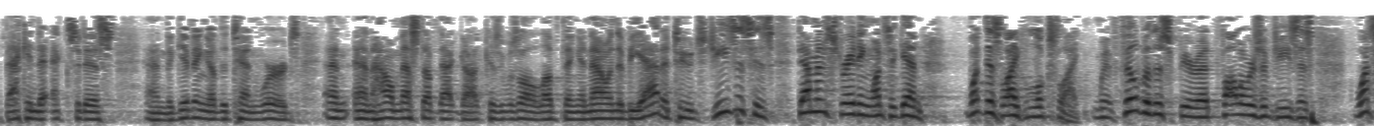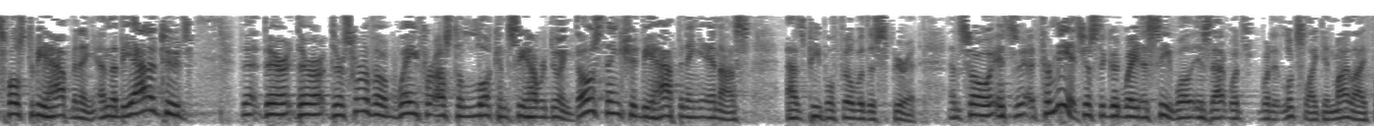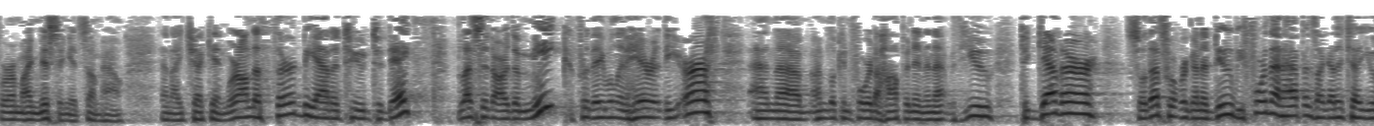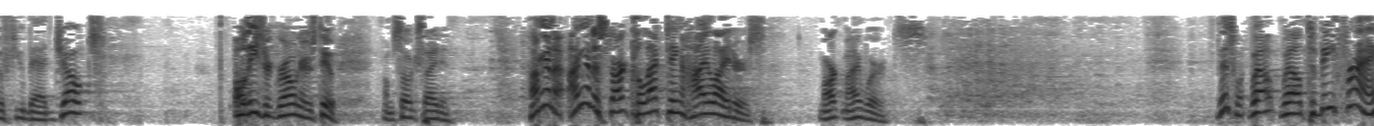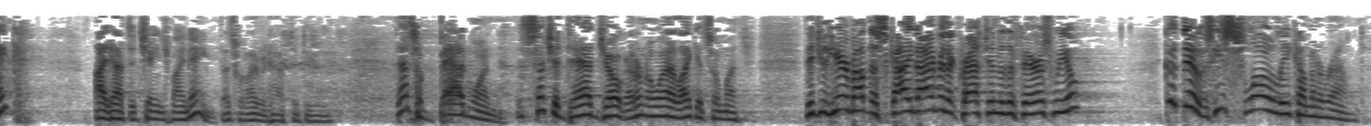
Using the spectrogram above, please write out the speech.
back into Exodus and the giving of the ten words and, and how messed up that got because it was all a love thing. And now in the Beatitudes, Jesus is demonstrating once again what this life looks like. We're filled with the Spirit, followers of Jesus, what's supposed to be happening. And the Beatitudes, they're, they're, they're sort of a way for us to look and see how we're doing. Those things should be happening in us as people filled with the Spirit. And so it's, for me, it's just a good way to see, well, is that what's, what it looks like in my life or am I missing it somehow? And I check in. We're on the third beatitude today. Blessed are the meek, for they will inherit the earth. And uh, I'm looking forward to hopping in and that with you together. So that's what we're going to do. Before that happens, I got to tell you a few bad jokes. Oh, these are groaners too. I'm so excited. I'm gonna, I'm gonna start collecting highlighters. Mark my words. This one, well, well, to be frank, I'd have to change my name. That's what I would have to do. That's a bad one. It's such a dad joke. I don't know why I like it so much. Did you hear about the skydiver that crashed into the Ferris wheel? Good news. He's slowly coming around.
